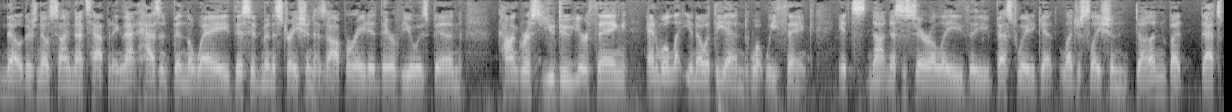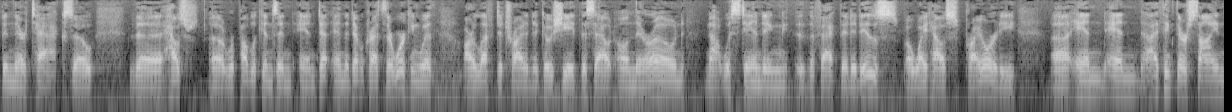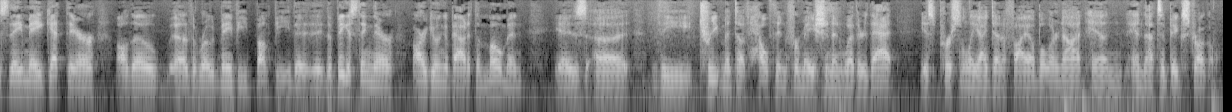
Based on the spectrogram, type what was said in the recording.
No, there's no sign that's happening. That hasn't been the way this administration has operated. Their view has been Congress, you do your thing, and we'll let you know at the end what we think. It's not necessarily the best way to get legislation done, but that's been their tack. So the House uh, Republicans and and, de- and the Democrats they're working with are left to try to negotiate this out on their own, notwithstanding the fact that it is a White House priority. Uh, and and I think there are signs they may get there, although uh, the road may be bumpy. The the biggest thing they're arguing about at the moment is uh, the treatment of health information and whether that is personally identifiable or not, and and that's a big struggle.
